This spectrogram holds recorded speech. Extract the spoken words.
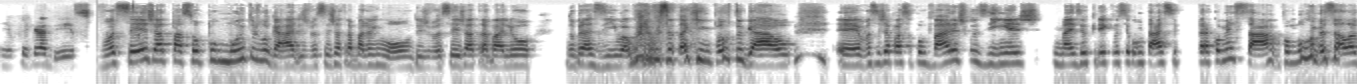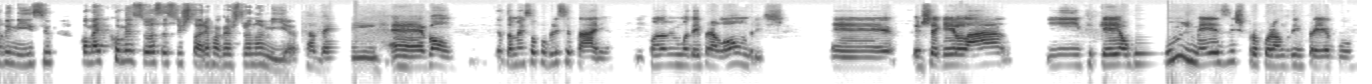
Eu que agradeço. Você já passou por muitos lugares, você já trabalhou em Londres, você já trabalhou no Brasil, agora você está aqui em Portugal. É, você já passou por várias cozinhas, mas eu queria que você contasse para começar, vamos começar lá do início, como é que começou essa sua história com a gastronomia? Tá bem. É, bom, eu também sou publicitária e quando eu me mudei para Londres, é, eu cheguei lá e fiquei alguns meses procurando emprego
